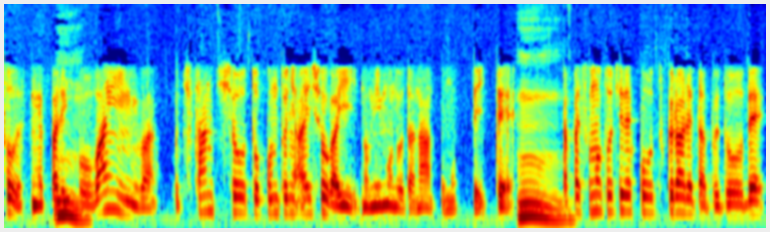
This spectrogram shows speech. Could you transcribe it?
そうですね。やっぱりこう、うん。ワインは地産地消と本当に相性がいい飲み物だなと思っていて、うん。やっぱりその土地でこう作られたブドウで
